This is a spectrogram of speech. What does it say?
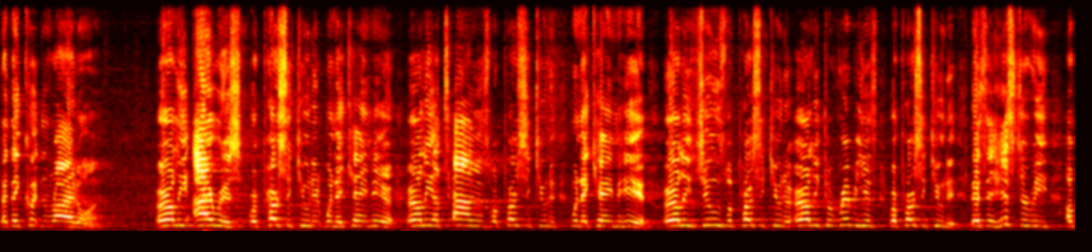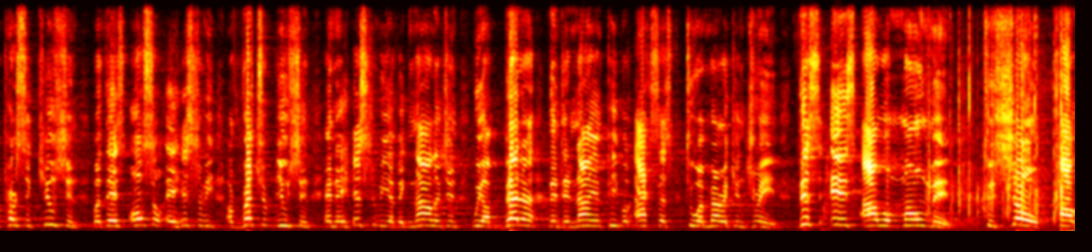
that they couldn't ride on. Early Irish were persecuted when they came here. Early Italians were persecuted when they came here. Early Jews were persecuted. Early Caribbeans were persecuted. There's a history of persecution, but there's also a history of retribution and a history of acknowledging we are better than denying people access to American dream. This is our moment to show how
